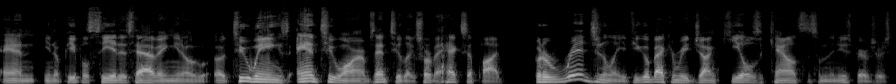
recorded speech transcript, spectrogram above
and you know people see it as having you know uh, two wings and two arms and two legs, sort of a hexapod. But originally, if you go back and read John Keel's accounts and some of the newspapers,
